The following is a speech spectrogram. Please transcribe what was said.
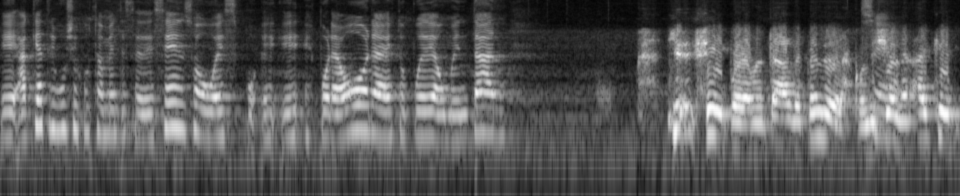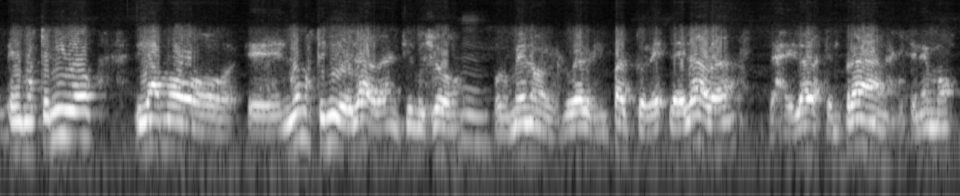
Eh, ¿A qué atribuye justamente ese descenso o es, es por ahora, esto puede aumentar? Sí, puede aumentar, depende de las condiciones. Hay que, hemos tenido, digamos, no hemos tenido helada, entiendo yo, mm. por lo menos los lugares de impacto, la helada, las heladas tempranas que tenemos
